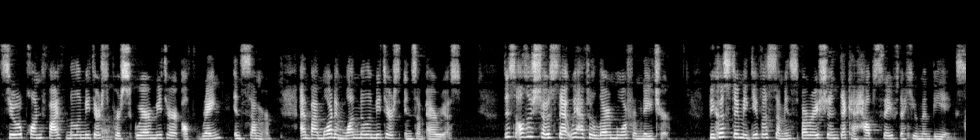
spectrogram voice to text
0.5 millimeters per square meter of rain in summer, and by more than 1 millimeters in some areas. This also shows that we have to learn more from nature, because they may give us some inspiration that can help save the human beings.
